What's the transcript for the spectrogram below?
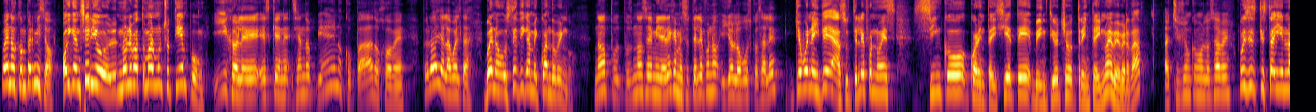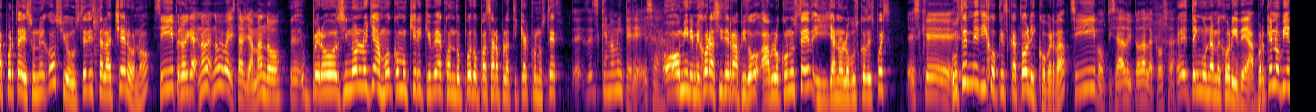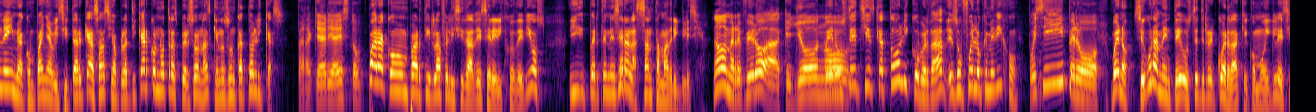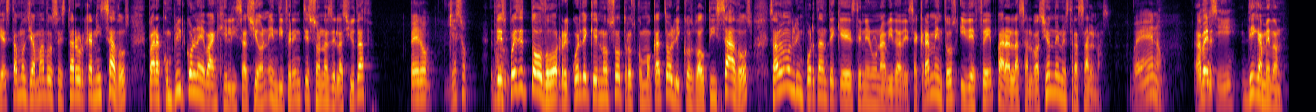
Bueno, con permiso. Oiga, en serio, no le va a tomar mucho tiempo. Híjole, es que se ando bien ocupado, joven. Pero ahí a la vuelta. Bueno, usted dígame cuándo vengo. No, pues, pues no sé, mire, déjeme su teléfono y yo lo busco, ¿sale? Qué buena idea. Su teléfono es 547-2839, ¿verdad? Achirrión, ¿cómo lo sabe? Pues es que está ahí en la puerta de su negocio. Usted está lachero, ¿no? Sí, pero oiga, no, no me vaya a estar llamando. Eh, pero si no lo llamo, ¿cómo quiere que vea cuando puedo pasar a platicar con usted? Es, que no me interesa. O mire, mejor así de rápido, hablo con usted y ya no lo busco después. Es que... Usted me dijo que es católico, ¿verdad? Sí, bautizado y toda la cosa. Eh, tengo una mejor idea. ¿Por qué no viene y me acompaña a visitar casas y a platicar con otras personas que no son católicas? ¿Para qué haría esto? Para compartir la felicidad de ser el hijo de Dios y pertenecer a la Santa Madre Iglesia. No, me refiero a que yo no... Pero usted sí es católico, ¿verdad? Eso fue lo que me dijo. Pues sí, pero... Bueno, seguramente usted recuerda que como iglesia estamos llamados a estar organizados para cumplir con la evangelización en diferentes zonas de la ciudad. Pero... ¿Y eso? Después de todo, recuerde que nosotros como católicos bautizados sabemos lo importante que es tener una vida de sacramentos y de fe para la salvación de nuestras almas. Bueno. A eso ver, Sí. dígame, don.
